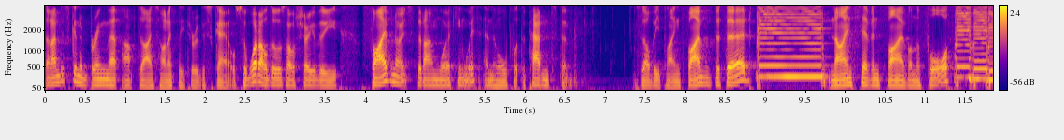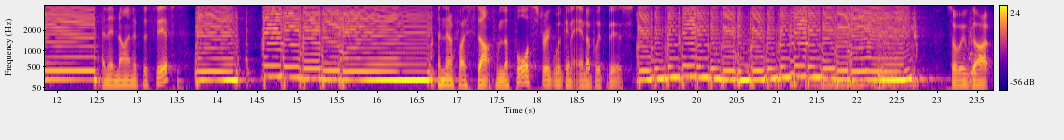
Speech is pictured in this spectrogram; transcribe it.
Then I'm just going to bring that up diatonically through the scale. So what I'll do is I'll show you the five notes that I'm working with and then we'll put the pattern to them. So I'll be playing five of the third, nine, seven, five on the fourth, and then nine of the fifth. And then if I start from the fourth string, we're going to end up with this. So we've got.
